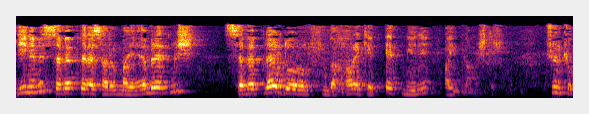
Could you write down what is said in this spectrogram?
Dinimiz sebeplere sarılmayı emretmiş, sebepler doğrultusunda hareket etmeyeni ayıplamıştır. Çünkü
